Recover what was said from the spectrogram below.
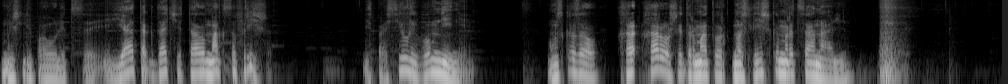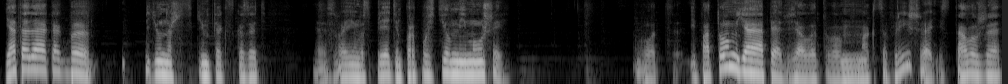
Мы шли по улице. Я тогда читал Макса Фриша и спросил его мнение. Он сказал, «Хо- хороший драматург, но слишком рациональный. Я тогда как бы юношеским, так сказать, э, своим восприятием пропустил мимо ушей. Вот. И потом я опять взял этого Макса Фриша и стал уже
